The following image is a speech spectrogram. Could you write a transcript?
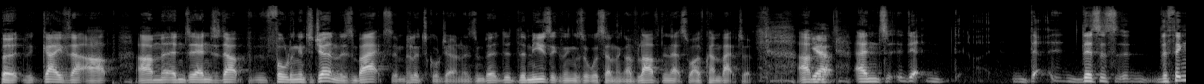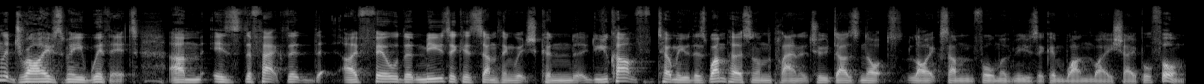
but gave that up um, and ended up falling into journalism by accident, political journalism. But the, the music thing is always something I've loved, and that's why I've come back to it. Um, Yeah. And th- th- there's the thing that drives me with it um, is the fact that th- I feel that music is something which can you can't tell me there's one person on the planet who does not like some form of music in one way, shape, or form,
